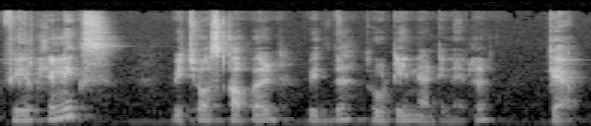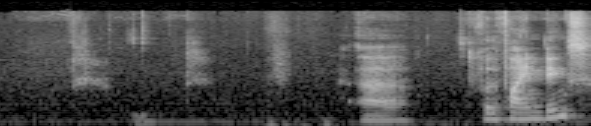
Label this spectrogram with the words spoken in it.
field clinics, which was coupled with the routine antenatal care. Uh, for the findings,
